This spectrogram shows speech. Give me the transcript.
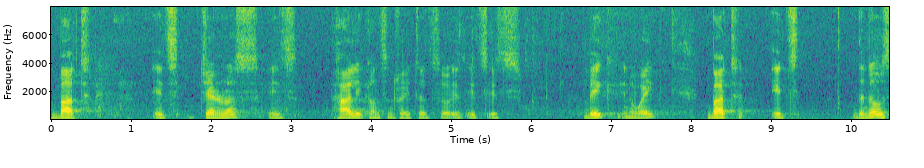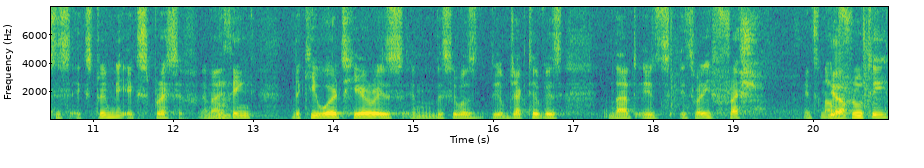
but it's generous. It's highly concentrated, so it, it's it's big in a way, but it's the nose is extremely expressive, and Mm. I think the key word here is, and this was the objective, is that it's it's very fresh. It's not Yeah. fruity.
